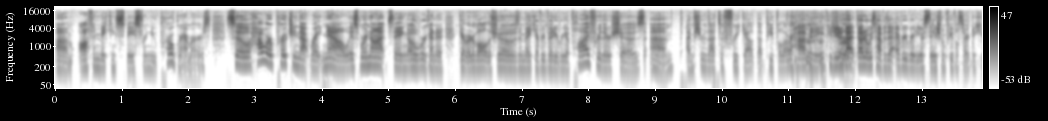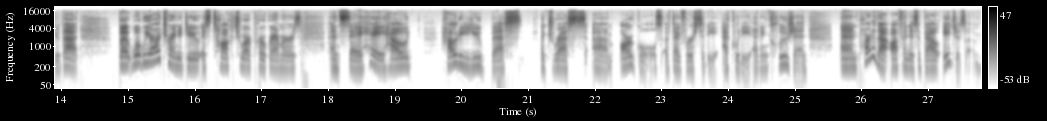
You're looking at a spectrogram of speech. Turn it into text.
um, often making space for new programmers. So, how we're approaching that right now is we're not saying, oh, we're going to get rid of all the shows and make everybody reapply for their shows. Um, I'm sure that's a freak out that people are having because, you know, that, that always happens at every radio station when people start to hear that. But what we are trying to do is talk to our programmers and say, hey, how, how do you best address um, our goals of diversity, equity, and inclusion? And part of that often is about ageism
